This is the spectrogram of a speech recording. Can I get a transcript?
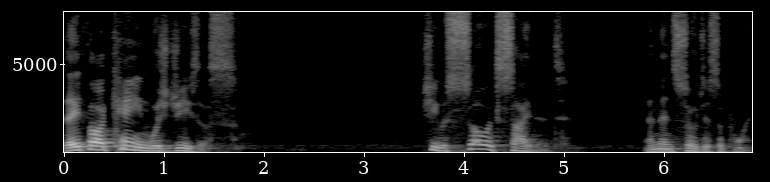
They thought Cain was Jesus. She was so excited and then so disappointed.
